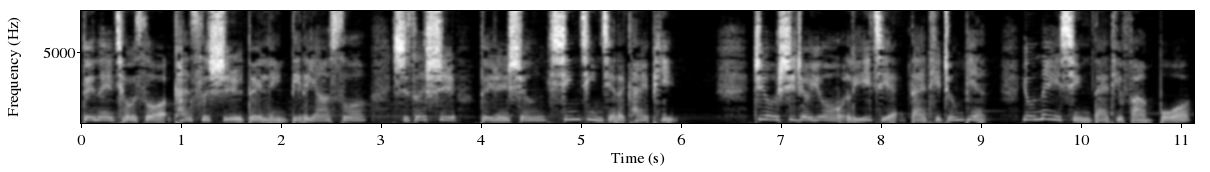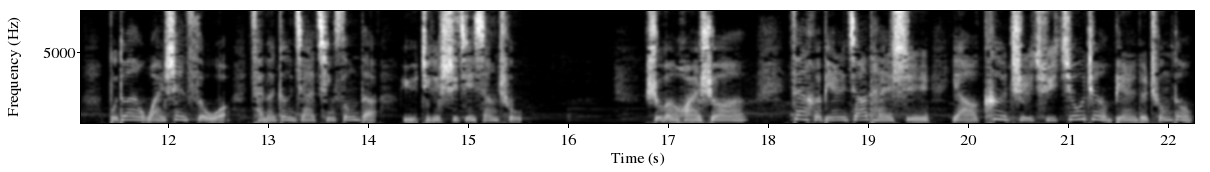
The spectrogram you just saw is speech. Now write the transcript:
对内求索看似是对领地的压缩，实则是对人生新境界的开辟。只有试着用理解代替争辩，用内省代替反驳，不断完善自我，才能更加轻松的与这个世界相处。”叔本华说，在和别人交谈时，要克制去纠正别人的冲动。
